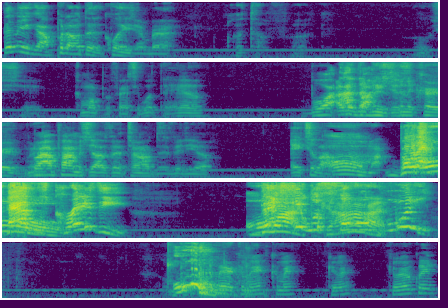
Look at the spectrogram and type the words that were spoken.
That nigga got put out the equation, bro. What the fuck? Oh shit. Come on, Professor. What the hell? Boy, I, I, thought he was just. finna curve, bro. Bro, I promise you I was gonna turn off this video. Hey, chill out. Oh my. Bro, that pass Oh. was crazy. Oh that shit was God. so on point. Ooh. Come here, come here, come here, come here, come here, real quick.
